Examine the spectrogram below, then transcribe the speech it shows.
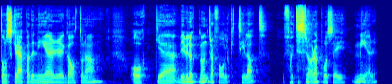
de skräpade ner gatorna och eh, vi vill uppmuntra folk till att faktiskt röra på sig mer.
